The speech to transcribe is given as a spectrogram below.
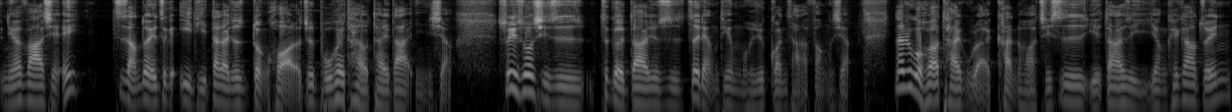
你会发现，哎。市场对于这个议题大概就是钝化了，就不会太有太大影响。所以说，其实这个大概就是这两天我们会去观察的方向。那如果回到台股来看的话，其实也大概是一样。可以看到昨天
